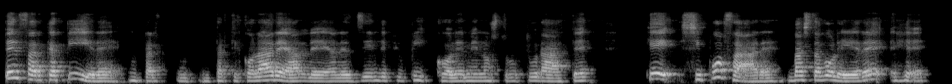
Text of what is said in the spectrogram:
per far capire in, par in particolare alle, alle, aziende più piccole, meno strutturate, che si può fare, basta volere. Eh,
